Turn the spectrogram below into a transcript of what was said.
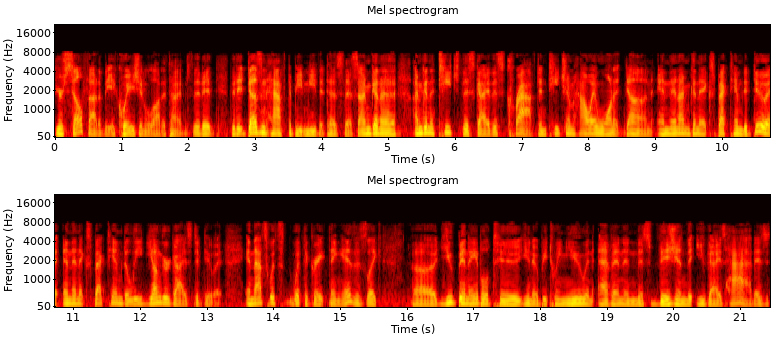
yourself out of the equation a lot of times. That it that it doesn't have to be me that does this. I'm gonna I'm gonna teach this guy this craft and teach him how I want it done, and then I'm gonna expect him to do it, and then expect him to lead younger guys to do it. And that's what's what the great thing is is like uh, you've been able to, you know, between you and Evan and this vision that you guys had, is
